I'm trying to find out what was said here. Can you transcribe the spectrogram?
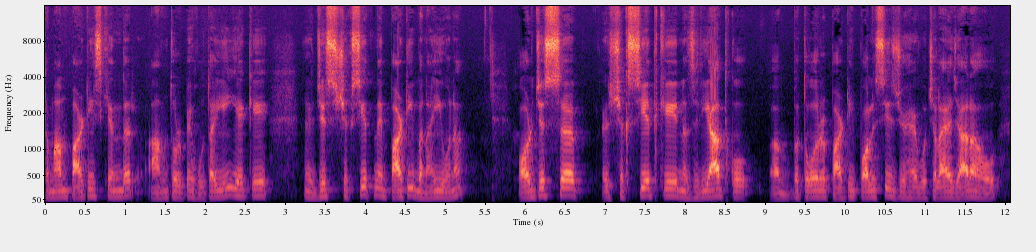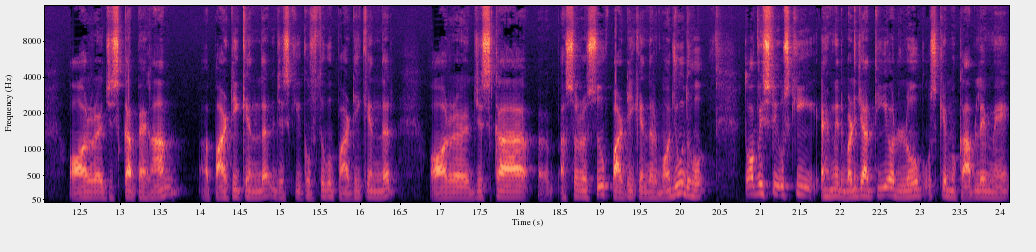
तमाम पार्टीज़ के अंदर आमतौर पर होता यही है कि जिस शख्सियत ने पार्टी बनाई हो ना, और जिस शख्सियत के नज़रियात को बतौर पार्टी पॉलिसीज़ जो है वो चलाया जा रहा हो, और जिसका पैगाम पार्टी के अंदर, जिसकी गुफ्तु पार्टी के अंदर और जिसका असर रसूख पार्टी के अंदर मौजूद हो तो ऑब्वियसली उसकी अहमियत बढ़ जाती है और लोग उसके मुकाबले में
